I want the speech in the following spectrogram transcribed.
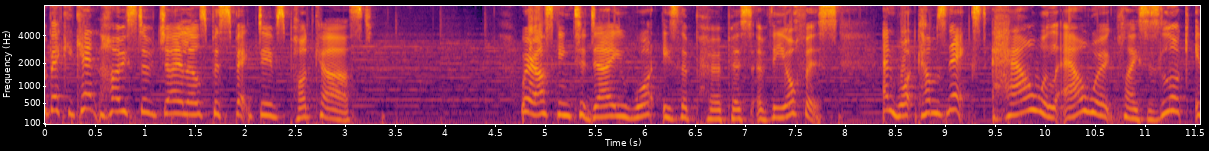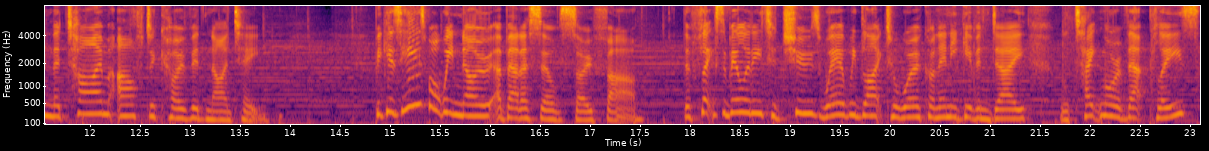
Rebecca Kent, host of JLL's Perspectives podcast. We're asking today what is the purpose of the office? And what comes next? How will our workplaces look in the time after COVID 19? Because here's what we know about ourselves so far. The flexibility to choose where we'd like to work on any given day. We'll take more of that, please.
